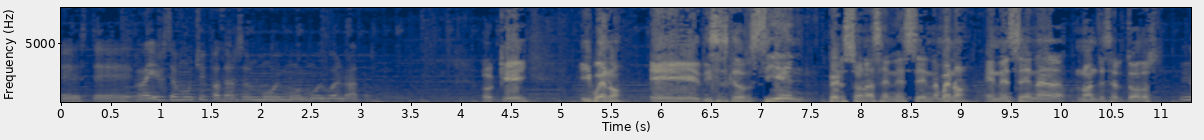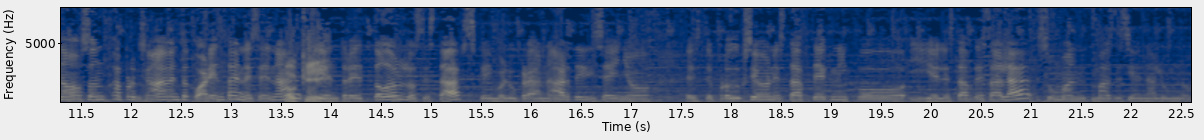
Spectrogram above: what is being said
este, reírse mucho y pasarse un muy, muy, muy buen rato. Ok, y bueno, eh, dices que son 100 personas en escena. Bueno, en escena no han de ser todos. No, son aproximadamente 40 en escena Ok. y entre todos los staffs que involucran arte y diseño, este, producción, staff técnico y el staff de sala suman más de 100 alumnos.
